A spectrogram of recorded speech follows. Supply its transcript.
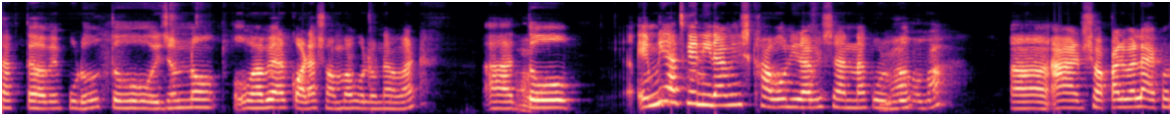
থাকতে হবে পুরো তো ওই জন্য ওভাবে আর করা সম্ভব হলো না আমার। তো এমনি আজকে নিরামিষ খাব নিরামিষ রান্না করব। আর সকালবেলা এখন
